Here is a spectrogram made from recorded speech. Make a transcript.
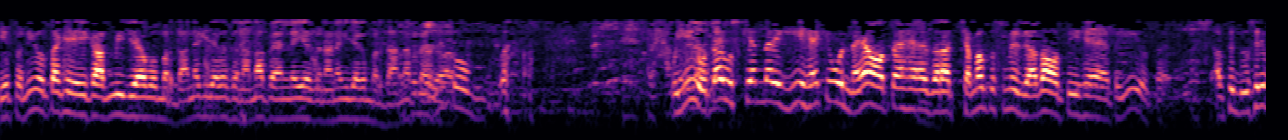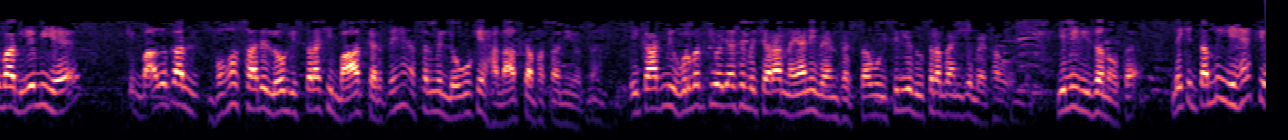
یہ تو نہیں ہوتا کہ ایک آدمی جو ہے وہ مردانہ کی جگہ زنانہ پہن لے یا زنانہ کی جگہ مردانہ پہن لے۔ تو وہ یہی ہوتا ہے، اس کے اندر ایک یہ ہے کہ وہ نیا ہوتا ہے، ذرا چمک اس میں زیادہ ہوتی ہے، تو یہی ہوتا ہے۔ اور پھر دوسری بات یہ بھی ہے کہ بعض اوقات بہت سارے لوگ اس طرح کی بات کرتے ہیں، اصل میں لوگوں کے حالات کا پتہ نہیں ہوتا۔ ایک آدمی غربت کی وجہ سے بیچارہ نیا نہیں پہن سکتا، وہ اسی لیے دوسرا پہن کے بیٹھا ہو۔ یہ بھی ریزن ہوتا ہے۔ لیکن تب بھی یہ ہے کہ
